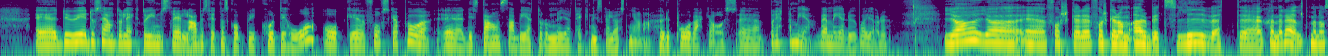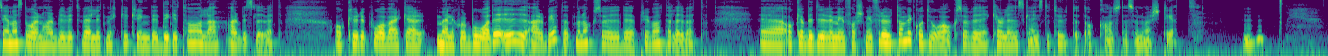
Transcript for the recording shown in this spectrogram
Eh, du är docent och lektor i industriell arbetsvetenskap vid KTH och eh, forskar på eh, distansarbete och de nya tekniska lösningarna, hur det påverkar oss. Berätta mer, vem är du, vad gör du? Ja, jag är forskare, forskar om arbetslivet generellt men de senaste åren har det blivit väldigt mycket kring det digitala arbetslivet och hur det påverkar människor både i arbetet men också i det privata livet. Eh, och jag bedriver min forskning förutom vid KTH också vid Karolinska institutet och Karlstads universitet. Mm.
